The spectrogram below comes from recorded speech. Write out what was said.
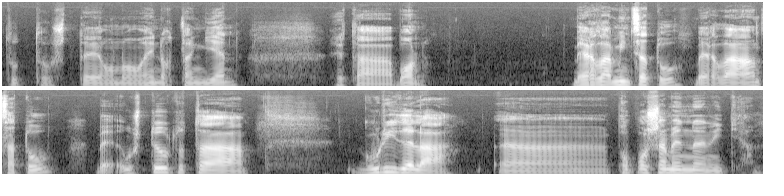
dut uste ono hain hortan gen, eta, bon, behar da mintzatu, behar da antzatu, Be, uste dut eta guri dela uh, proposamenden itian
